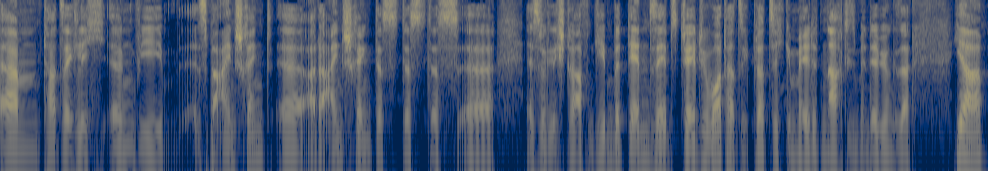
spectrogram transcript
ähm, tatsächlich irgendwie es beeinschränkt äh, oder einschränkt, dass, dass, dass äh, es wirklich Strafen geben wird. Denn selbst J.J. Watt hat sich plötzlich gemeldet nach diesem Interview und gesagt, ja,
